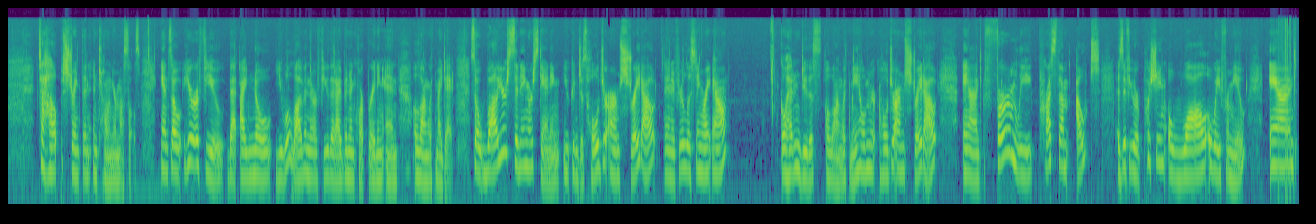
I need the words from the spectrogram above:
to help strengthen and tone your muscles. And so here are a few that I know you will love, and there are a few that I've been incorporating in along with my day. So while you're sitting or standing, you can just hold your arms straight out. And if you're listening right now, go ahead and do this along with me. Hold your, hold your arms straight out and firmly press them out as if you were pushing a wall away from you. And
